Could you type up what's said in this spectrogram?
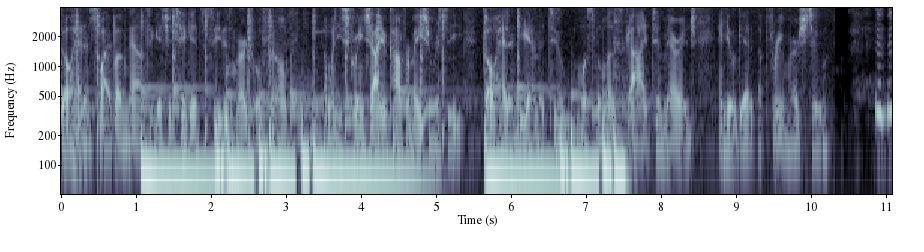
Go ahead and swipe up now to get your ticket to see this virtual film. And when you screenshot your confirmation receipt, go ahead and DM it to Muslima's Guide to Marriage, and you'll get a free merch too. Mm-hmm.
